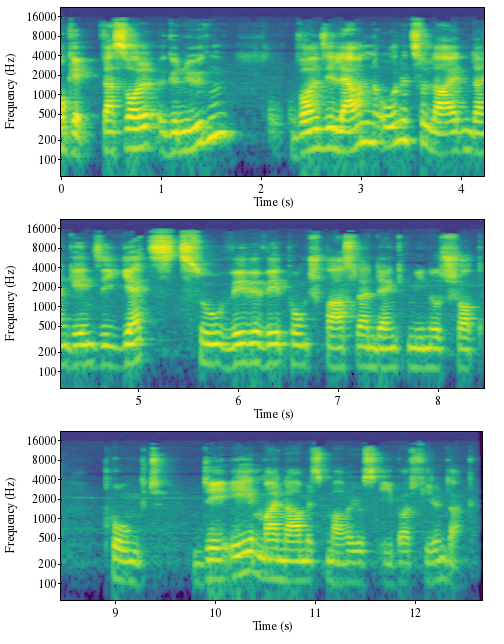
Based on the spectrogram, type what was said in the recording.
Okay, das soll genügen. Wollen Sie lernen, ohne zu leiden, dann gehen Sie jetzt zu www.spaßlerndenk-shop.de. Mein Name ist Marius Ebert. Vielen Dank.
